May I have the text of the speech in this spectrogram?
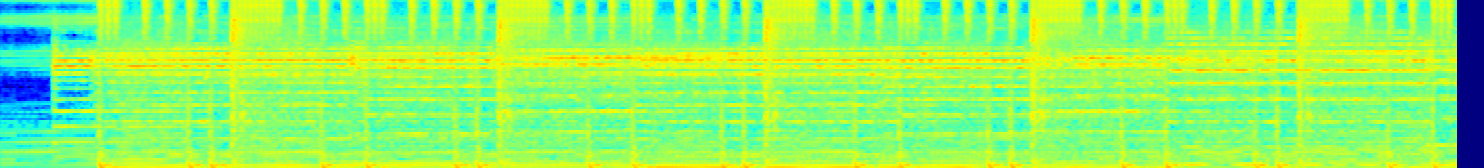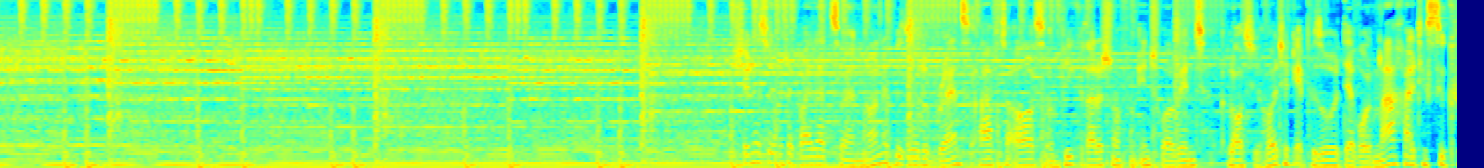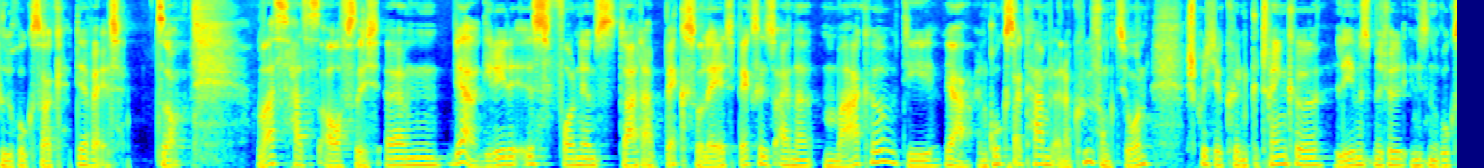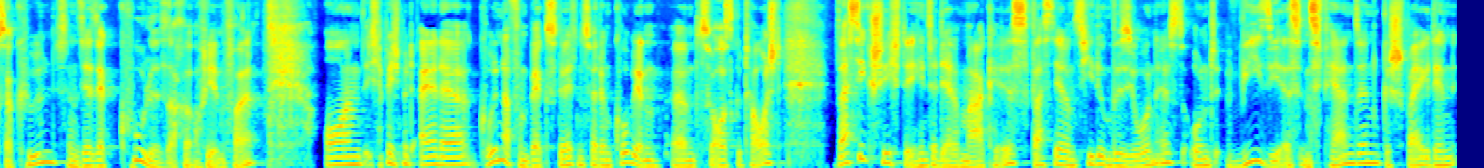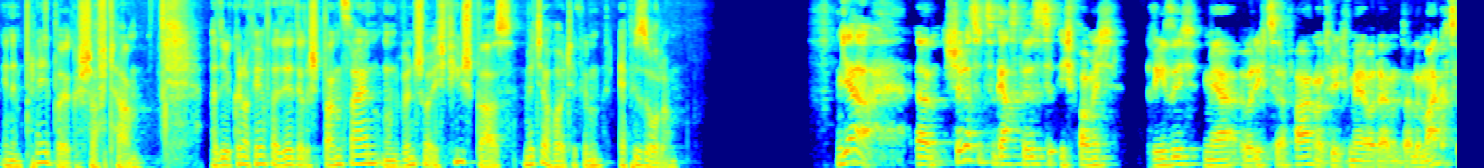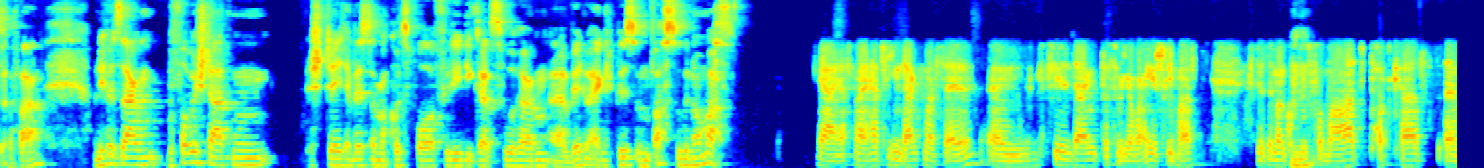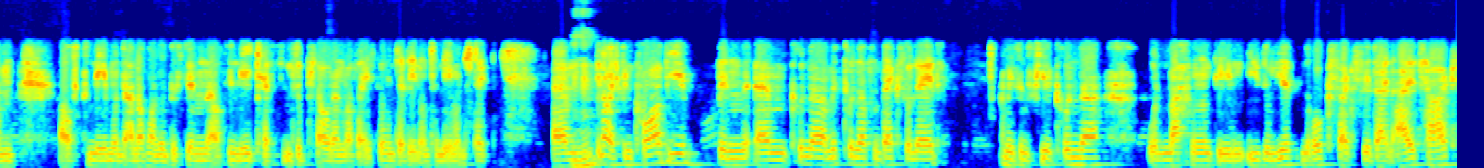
Dass ihr zu einer neuen Episode Brands After Hours und wie gerade schon vom Intro erwähnt, lautet die heutige Episode der wohl nachhaltigste Kühlrucksack der Welt. So, was hat es auf sich? Ähm, ja, die Rede ist von dem Startup Baxolate. Baxolate ist eine Marke, die ja einen Rucksack haben mit einer Kühlfunktion. Sprich, ihr könnt Getränke, Lebensmittel in diesen Rucksack kühlen. Das ist eine sehr, sehr coole Sache auf jeden Fall. Und ich habe mich mit einer der Gründer von Backstage, und zwar dem Kobian, ähm, dazu ausgetauscht, was die Geschichte hinter deren Marke ist, was deren Ziel und Vision ist und wie sie es ins Fernsehen, geschweige denn in den Playboy geschafft haben. Also ihr könnt auf jeden Fall sehr, sehr gespannt sein und wünsche euch viel Spaß mit der heutigen Episode. Ja, ähm, schön, dass du zu Gast bist. Ich freue mich riesig, mehr über dich zu erfahren, natürlich mehr über deine, deine Marke zu erfahren. Und ich würde sagen, bevor wir starten, stell ich am besten mal kurz vor, für die, die gerade zuhören, äh, wer du eigentlich bist und was du genau machst. Ja, erstmal herzlichen Dank, Marcel. Ähm, vielen Dank, dass du mich auch eingeschrieben hast. Es immer ein cooles mhm. Format, Podcast ähm, aufzunehmen und da nochmal so ein bisschen auf die Nähkästchen zu plaudern, was eigentlich so hinter den Unternehmen steckt. Ähm, mhm. Genau, ich bin Corby, bin ähm, Gründer, Mitgründer von Backsolate. Wir sind vier Gründer und machen den isolierten Rucksack für deinen Alltag.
